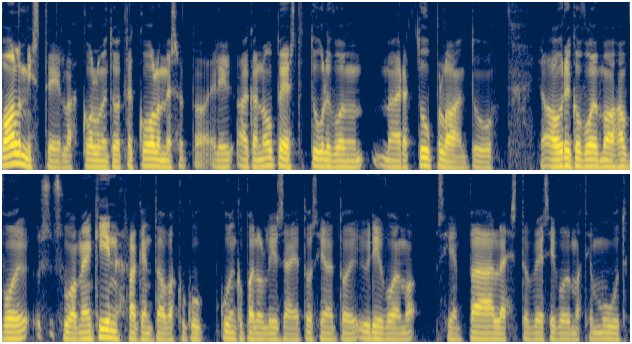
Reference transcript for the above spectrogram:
valmisteilla 3300, eli aika nopeasti tuulivoiman määrä tuplaantuu. Ja aurinkovoimaahan voi Suomeenkin rakentaa vaikka ku, kuinka paljon lisää, ja tosiaan tuo ydinvoima siihen päälle, sitten vesivoimat ja muut.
